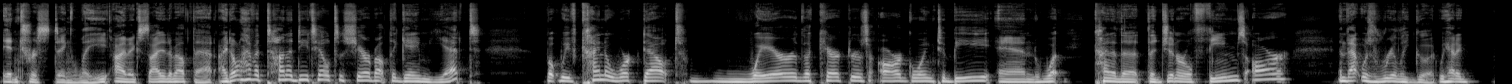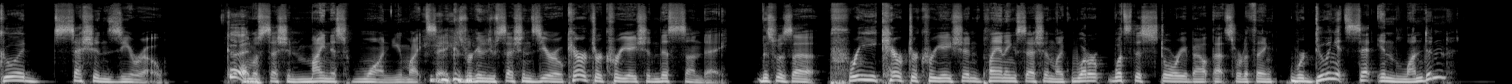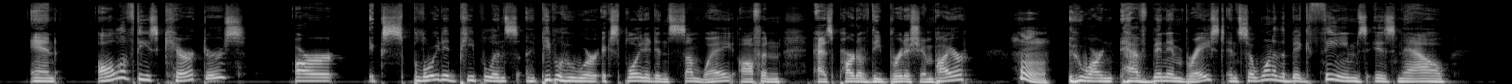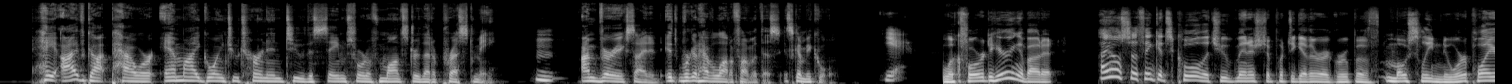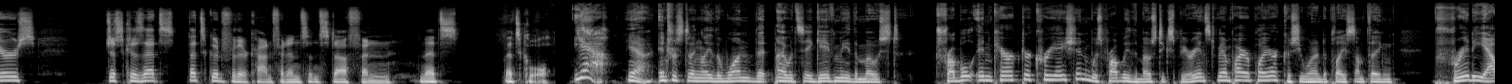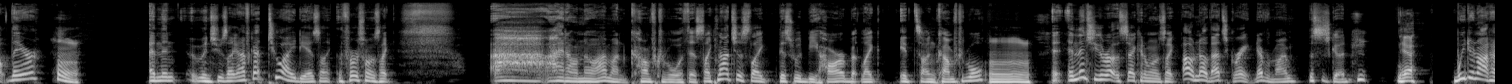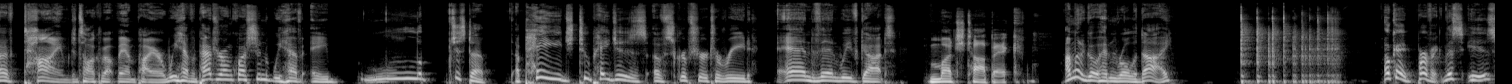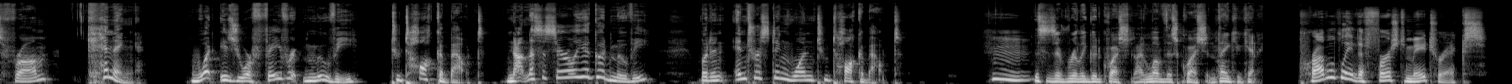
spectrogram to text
interestingly. I'm excited about that. I don't have a ton of detail to share about the game yet, but we've kind of worked out where the characters are going to be and what kind of the, the general themes are. And that was really good. We had a good session zero, Good. almost session minus one, you might say, because we're going to do session zero character creation this Sunday. This was a pre-character creation planning session. Like, what are what's this story about? That sort of thing. We're doing it set in London, and all of these characters are exploited people in people who were exploited in some way, often as part of the British Empire Hmm. who are have been embraced and so one of the big themes is now hey i've got power. Am i going to turn into the same sort of monster that oppressed me? Hmm. I'm very excited. It, we're going to have a lot of fun with this. It's going to be cool. Yeah. Look forward to hearing about it. I also think it's cool that you've managed to put together a group of mostly newer players just cuz that's that's good for their confidence and stuff and that's that's cool. yeah yeah. Interestingly the one that i would say gave me the most trouble in character creation was probably the most experienced vampire player because she wanted to play something pretty out there Hmm. and then when she was like i've got two ideas like the first one was like ah, I don't know. I'm uncomfortable with this. Like, not just like this would be hard, but like it's uncomfortable. Mm. And then she threw out the second one was like, oh, no, that's great. Never mind. This is good. Yeah. we do not have time to talk about Vampire. We have a Patreon question. We have a just a, a page, two pages of scripture to read. And then we've got, Much topic. I'm going to go ahead and roll a die. Okay, perfect. This is from Kenning. What is your favorite movie to talk about? Not necessarily a good movie, but an interesting one to talk about. Hmm. This is a really good question. I love this question. Thank you, Kenning. Probably the first Matrix.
